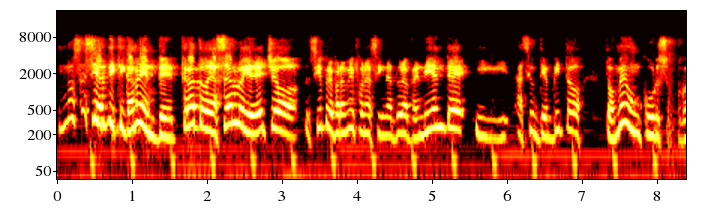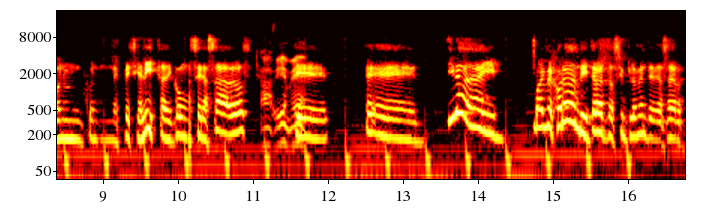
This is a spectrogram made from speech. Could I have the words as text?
No sé si artísticamente, trato de hacerlo y de hecho siempre para mí fue una asignatura pendiente y hace un tiempito tomé un curso con un, con un especialista de cómo hacer asados. Ah, bien, bien. Eh, eh, y nada, y voy mejorando y trato simplemente de hacer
